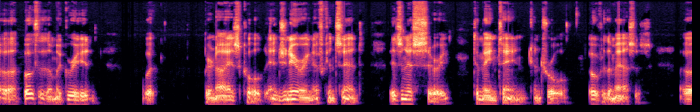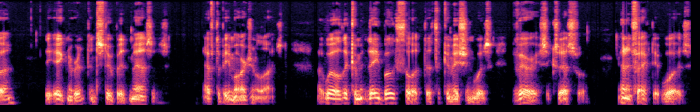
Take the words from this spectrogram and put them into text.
Uh, both of them agreed what Bernays called engineering of consent is necessary to maintain control over the masses. Uh, the ignorant and stupid masses have to be marginalized. Uh, well, the they both thought that the commission was very successful, and in fact, it was.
